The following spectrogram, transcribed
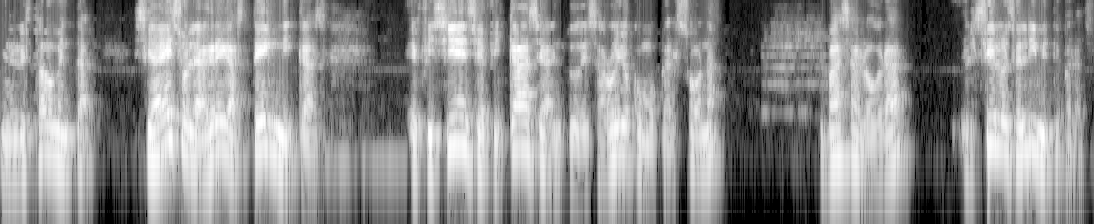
en el estado mental. Si a eso le agregas técnicas, eficiencia, eficacia en tu desarrollo como persona, vas a lograr, el cielo es el límite para ti.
